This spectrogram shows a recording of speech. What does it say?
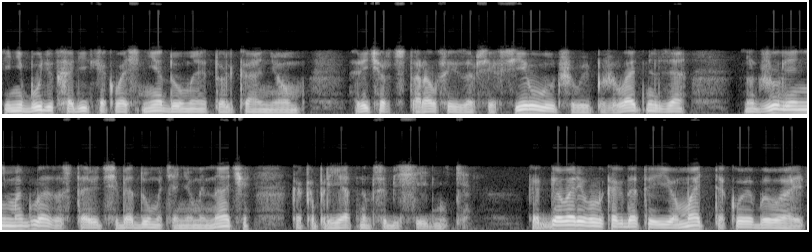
и не будет ходить как во сне, думая только о нем. Ричард старался изо всех сил, лучшего и пожелать нельзя, но Джулия не могла заставить себя думать о нем иначе, как о приятном собеседнике. Как говорила когда-то ее мать, такое бывает.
